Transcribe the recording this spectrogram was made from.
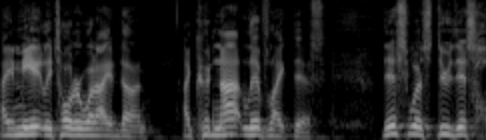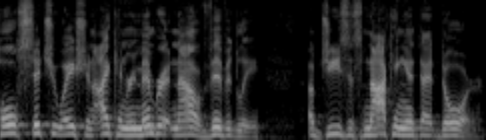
I immediately told her what I had done. I could not live like this. This was through this whole situation. I can remember it now vividly of Jesus knocking at that door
